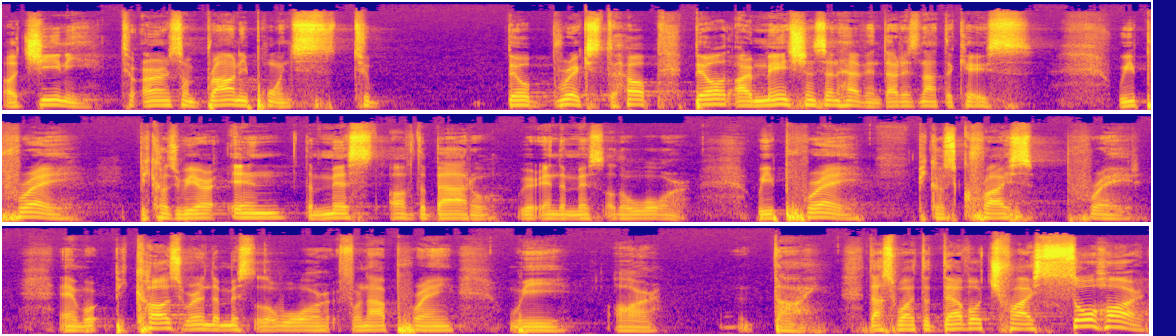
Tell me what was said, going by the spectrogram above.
a genie to earn some brownie points, to build bricks, to help build our mansions in heaven. That is not the case. We pray because we are in the midst of the battle, we're in the midst of the war. We pray because Christ prayed. And because we're in the midst of the war, if we're not praying, we are dying. That's why the devil tries so hard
